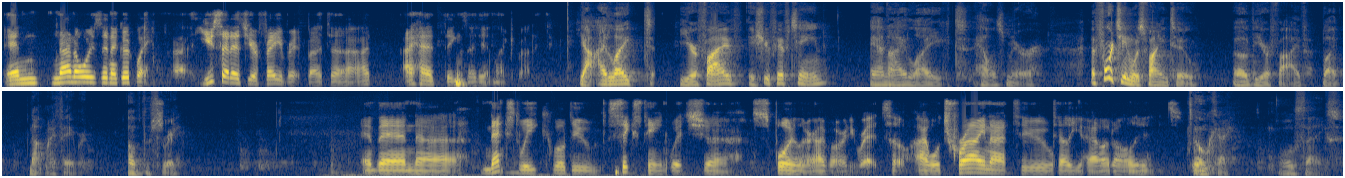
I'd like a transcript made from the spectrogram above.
And not always in a good way. Uh, you said it's your favorite, but uh, I, I had things I didn't like about it. Yeah, I liked Year 5, Issue 15, and I liked Hell's Mirror. And 14 was fine too, of Year 5, but not my favorite of the three. And then uh, next week we'll do 16, which, uh, spoiler, I've already read. So I will try not to tell you how it all ends. Okay. Well, thanks.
